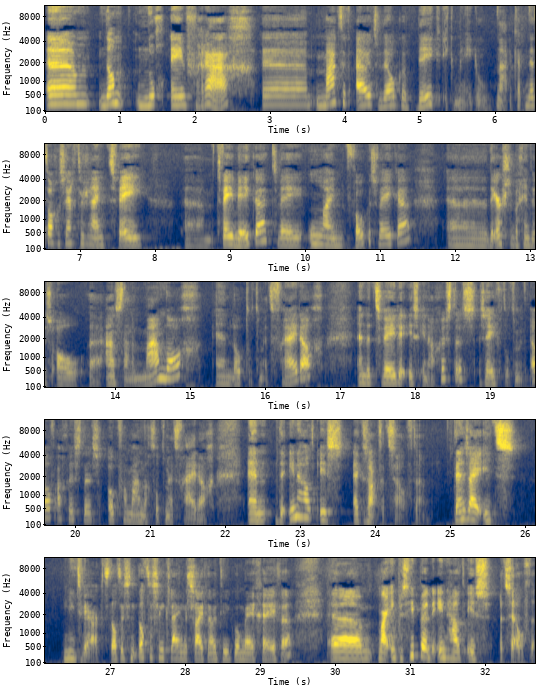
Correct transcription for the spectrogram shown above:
Ehm, dan nog één vraag. Ehm, maakt het uit welke week ik meedoe? Nou, ik heb net al gezegd, er zijn twee, ehm, twee weken, twee online focusweken. Uh, de eerste begint dus al uh, aanstaande maandag en loopt tot en met vrijdag. En de tweede is in augustus, 7 tot en met 11 augustus, ook van maandag tot en met vrijdag. En de inhoud is exact hetzelfde. Tenzij iets niet werkt. Dat is, dat is een kleine side note die ik wil meegeven. Um, maar in principe, de inhoud is hetzelfde.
